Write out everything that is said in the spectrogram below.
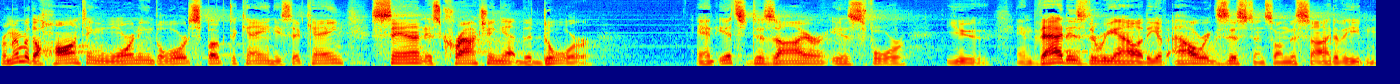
Remember the haunting warning the Lord spoke to Cain? He said, Cain, sin is crouching at the door, and its desire is for you. And that is the reality of our existence on this side of Eden.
